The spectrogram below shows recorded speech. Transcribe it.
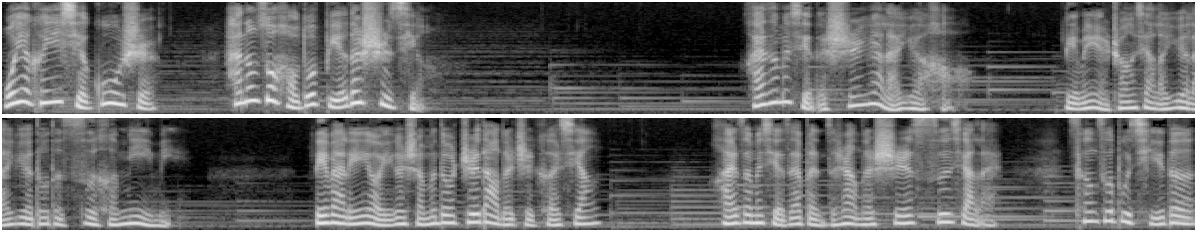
我也可以写故事，还能做好多别的事情。”孩子们写的诗越来越好，里面也装下了越来越多的字和秘密。李百林有一个什么都知道的纸壳箱，孩子们写在本子上的诗撕下来，参差不齐的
